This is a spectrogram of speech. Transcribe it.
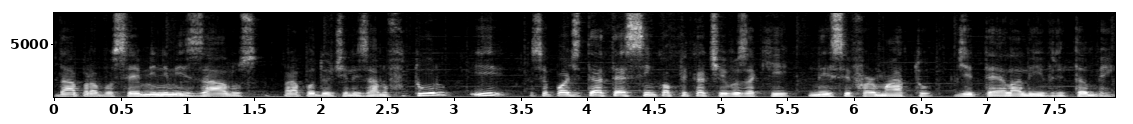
dá para você minimizá-los para poder utilizar no futuro e você pode ter até cinco aplicativos aqui nesse formato de tela livre também.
